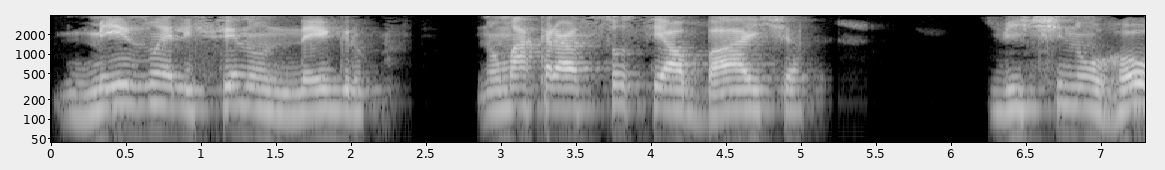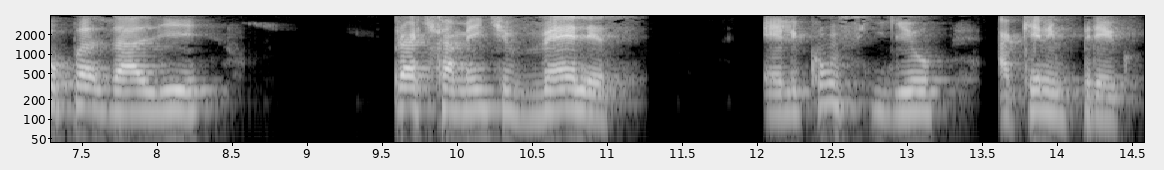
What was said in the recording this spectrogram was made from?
Mesmo ele sendo negro, numa classe social baixa, vestindo roupas ali praticamente velhas, ele conseguiu aquele emprego.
